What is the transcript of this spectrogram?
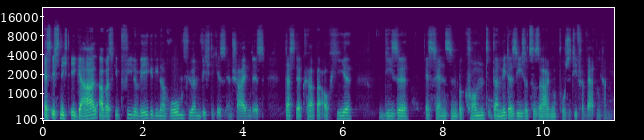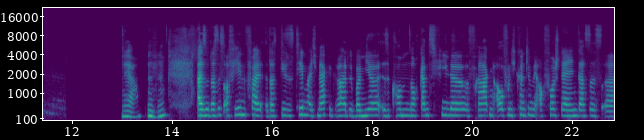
Es ist nicht egal, aber es gibt viele Wege, die nach Rom führen. Wichtig ist, entscheidend ist, dass der Körper auch hier diese Essenzen bekommt, damit er sie sozusagen positiv verwerten kann. Ja, mhm. also das ist auf jeden Fall dass dieses Thema. Ich merke gerade, bei mir kommen noch ganz viele Fragen auf und ich könnte mir auch vorstellen, dass es äh,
